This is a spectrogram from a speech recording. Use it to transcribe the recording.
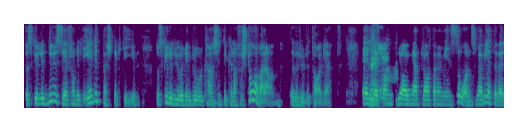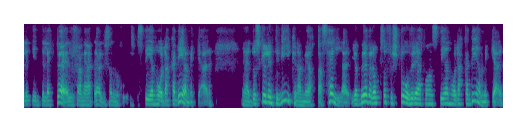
För skulle du se från ditt eget perspektiv, då skulle du och din bror kanske inte kunna förstå varann överhuvudtaget. Eller Nej. som jag när jag pratar med min son, som jag vet är väldigt intellektuell, för han är liksom stenhård akademiker. Eh, då skulle inte vi kunna mötas heller. Jag behöver också förstå hur det är att vara en stenhård akademiker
